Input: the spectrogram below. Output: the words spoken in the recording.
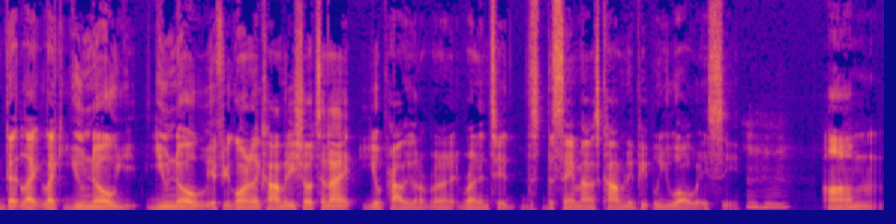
that like like you know you know if you're going to the comedy show tonight, you're probably going to run run into the, the same ass comedy people you always see. Um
